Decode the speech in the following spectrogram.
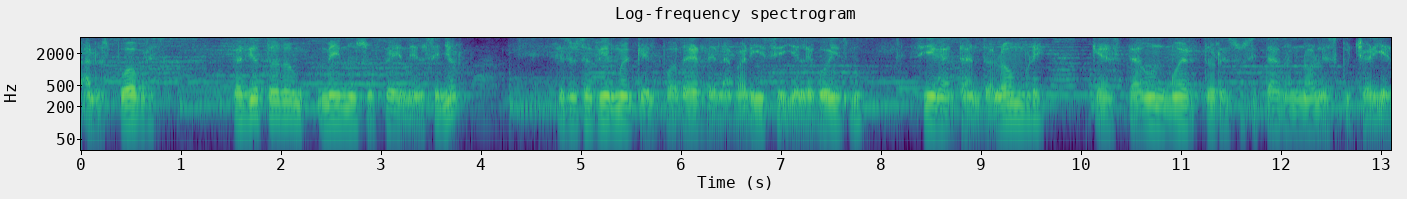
a los pobres, perdió todo menos su fe en el Señor. Jesús afirma que el poder de la avaricia y el egoísmo ciega tanto al hombre que hasta un muerto resucitado no le escucharía.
